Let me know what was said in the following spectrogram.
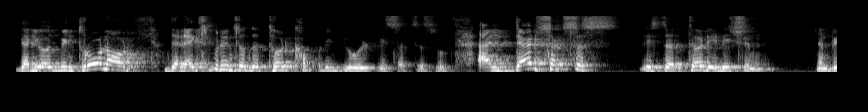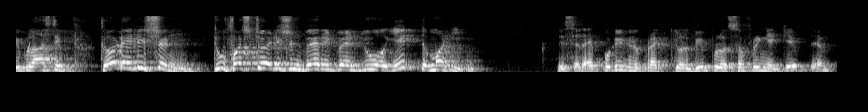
that you have been thrown out. That experience of the third company, you will be successful. And that success is the third edition. And people asked him, third edition, two first two edition, where it went? You ate the money. He said, I put it in a practical. People are suffering. I gave them.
